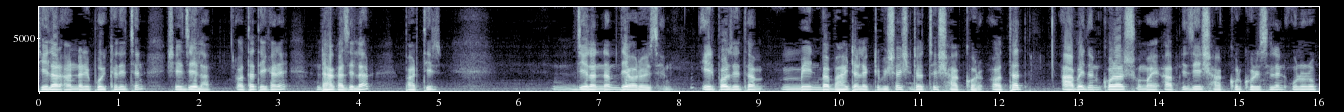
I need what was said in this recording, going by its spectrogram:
জেলার আন্ডারে পরীক্ষা দিচ্ছেন, সেই জেলা। অর্থাৎ এখানে ঢাকা জেলার প্রার্থীর জেলার নাম দেওয়া রয়েছে। এরপর যেটা মেন বা ভাইটাল একটা বিষয়, সেটা হচ্ছে স্বাক্ষর। অর্থাৎ আবেদন করার সময় আপনি যে স্বাক্ষর করেছিলেন, অনুরূপ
